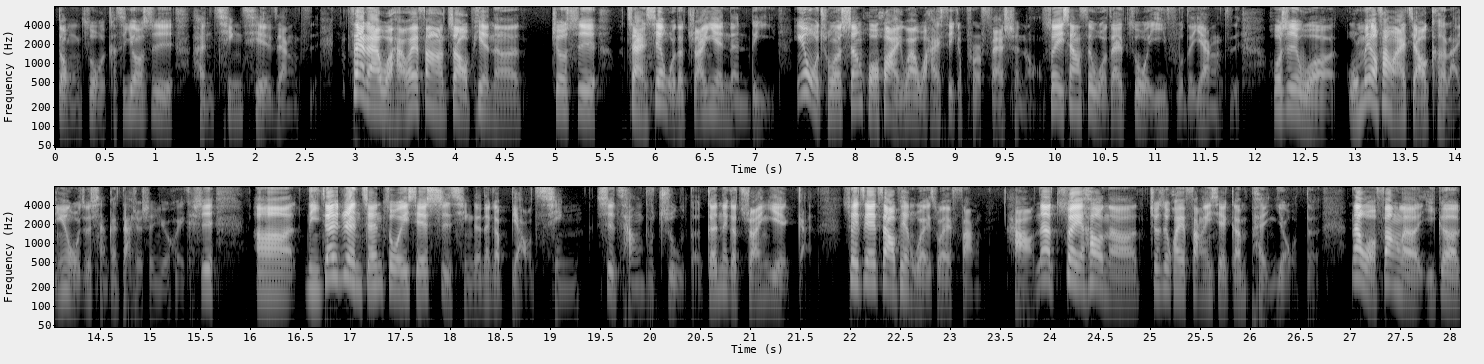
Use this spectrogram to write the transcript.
动作，可是又是很亲切这样子。再来，我还会放的照片呢，就是。展现我的专业能力，因为我除了生活化以外，我还是一个 professional，所以像是我在做衣服的样子，或是我我没有放我来教课啦，因为我就想跟大学生约会。可是啊，你在认真做一些事情的那个表情是藏不住的，跟那个专业感，所以这些照片我也是会放。好，那最后呢，就是会放一些跟朋友的。那我放了一个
